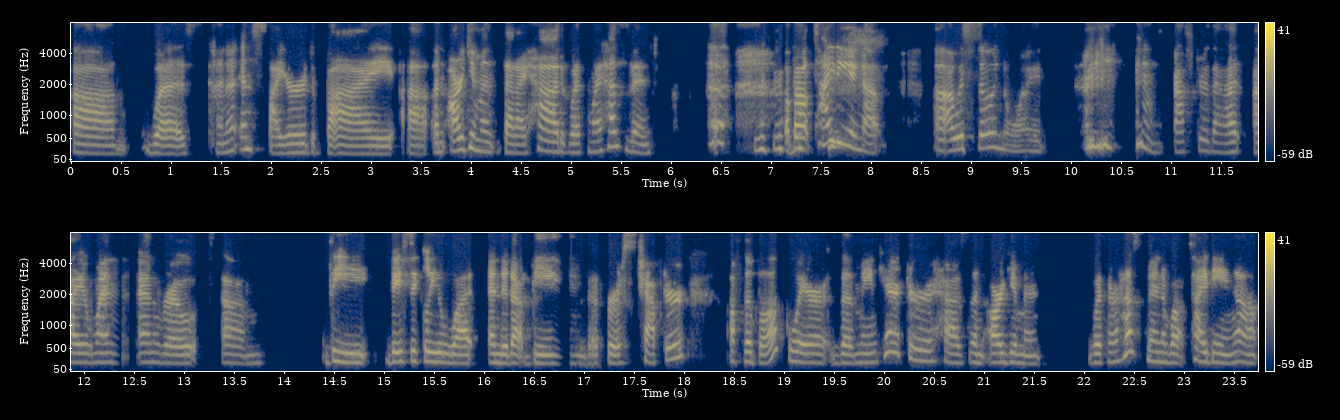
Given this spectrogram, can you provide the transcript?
Um, was kind of inspired by uh, an argument that I had with my husband about tidying up. Uh, I was so annoyed. After that, I went and wrote um, the basically what ended up being the first chapter of the book, where the main character has an argument with her husband about tidying up,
